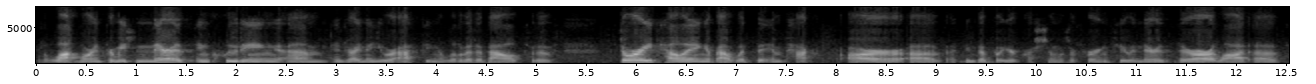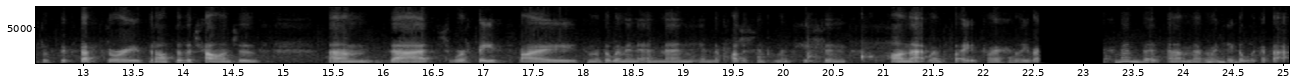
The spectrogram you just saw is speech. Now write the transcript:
there's a lot more information there, including, um, Indra, I know you were asking a little bit about sort of storytelling, about what the impacts are of, I think that's what your question was referring to, and there, there are a lot of, success stories, but also the challenges um, that were faced by some of the women and men in the project implementation on that website. So I highly recommend that um, everyone take a look at that.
